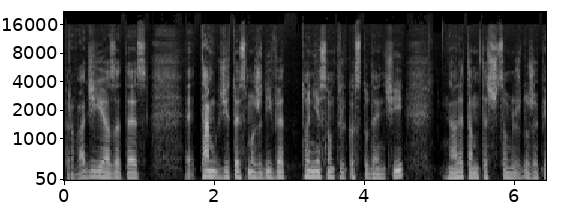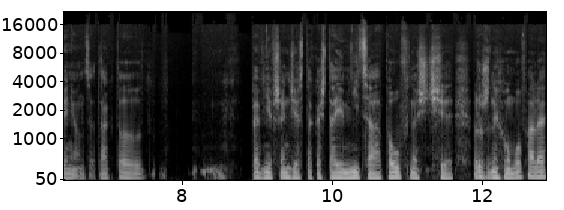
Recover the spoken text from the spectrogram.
prowadzi je AZS. Tam, gdzie to jest możliwe, to nie są tylko studenci, no ale tam też są już duże pieniądze. Tak? To pewnie wszędzie jest jakaś tajemnica, poufność e, różnych umów, ale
